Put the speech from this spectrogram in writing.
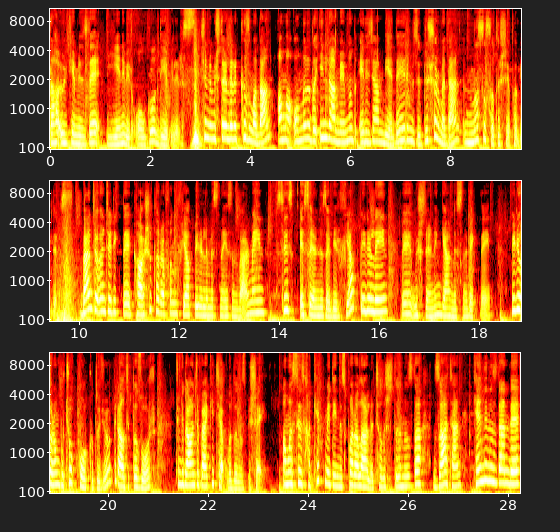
daha ülkemizde yeni bir olgu diyebiliriz. Şimdi müşterilere kızmadan ama onları da illa memnun edeceğim diye değerimizi düşürmeden nasıl satış yapabiliriz? Bence öncelikle karşı tarafın fiyat belirlemesine izin vermeyin. Siz eserinize bir fiyat belirleyin ve müşterinin gelmesini bekleyin. Biliyorum bu çok korkutucu, birazcık da zor. Çünkü daha önce belki hiç yapmadığınız bir şey. Ama siz hak etmediğiniz paralarla çalıştığınızda zaten kendinizden de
